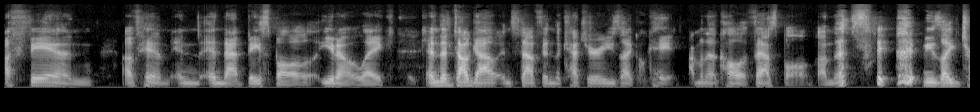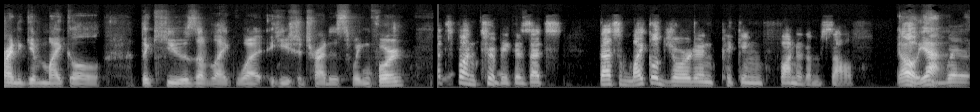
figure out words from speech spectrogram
a fan of him in in that baseball. You know, like and the dugout and stuff, and the catcher. He's like, okay, I'm gonna call a fastball on this, and he's like trying to give Michael the cues of like what he should try to swing for. That's fun too because that's that's Michael Jordan picking fun at himself. Oh yeah, Where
